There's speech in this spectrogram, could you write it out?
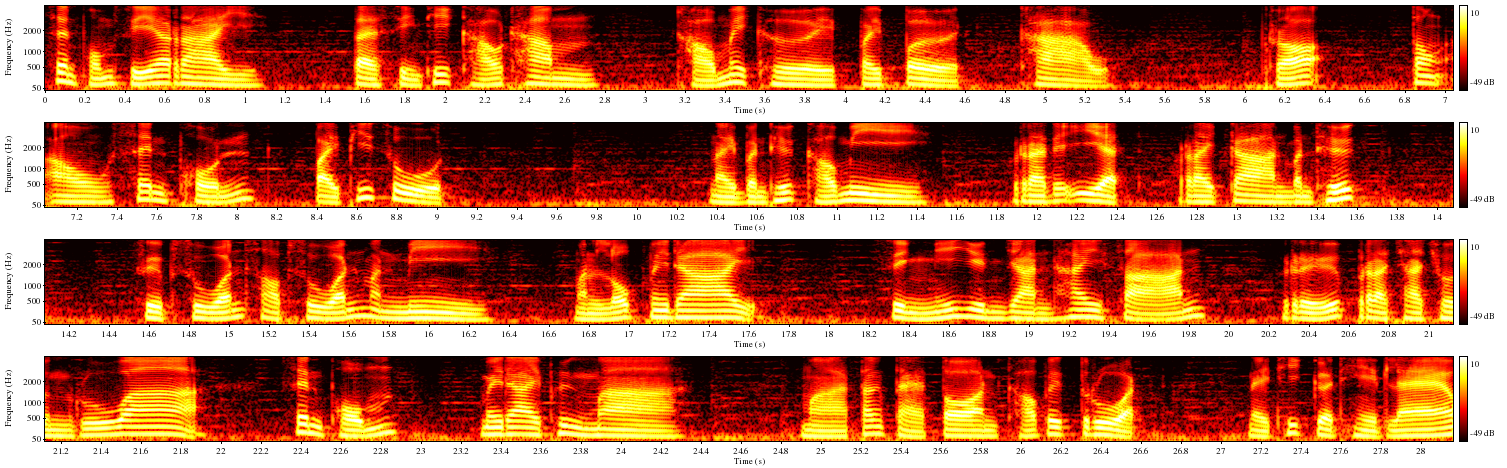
เส้นผมสีอะไร แต่สิ่งที่เขาทำเขาไม่เคยไปเปิดข่าว เพราะต้องเอาเส้นผลไปพิสูจน์ ในบันทึกเขามีรายละเอียดรายการบันทึก สืบสวนสอบสวนมันมี มันลบไม่ได้ สิ่งนี้ยืนยันให้ศาลหรือประชาชนรู้ว่า เส้นผมไม่ได้พึ่งมา มาตั้งแต่ตอนเขาไปตรวจในที่เกิดเหตุแล้ว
